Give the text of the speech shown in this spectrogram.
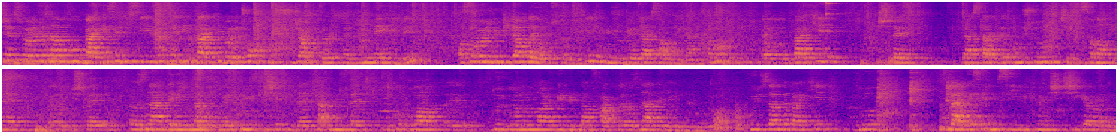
şey söylemeden bu belgeselimsi izleseydik belki böyle çok uçuşacaktı, yani bilme gibi. Aslında böyle bir plan da yoktu tabii ki. Hepimiz bir ders almaya geldik ama e, belki işte derslerde de konuştuğumuz için sanat ne, e, işte öznel deneyimler oluyor. Hepimiz bir şekilde kendimizde bulan e, duygulanımlar birbirinden farklı öznel deneyimler oluyor. Bu yüzden de belki bunu belgeselimsi yüklemiş işi görmeden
